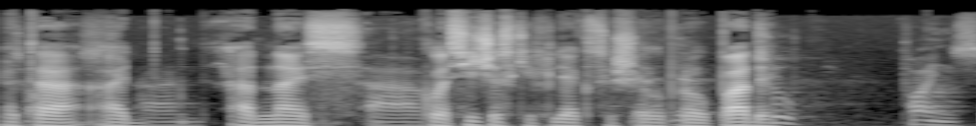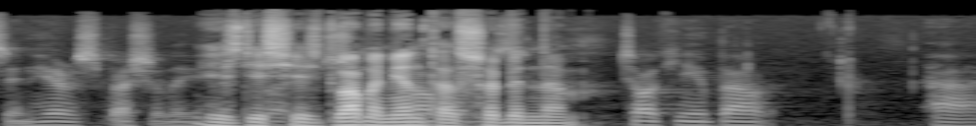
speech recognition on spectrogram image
это одна из uh, классических лекций Шилы Прабхупады. И здесь есть два момента особенно, uh,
